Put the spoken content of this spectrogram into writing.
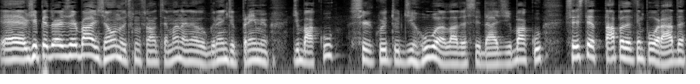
é, o GP do Azerbaijão no último final de semana, né, o Grande Prêmio de Baku, circuito de rua lá da cidade de Baku, sexta etapa da temporada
